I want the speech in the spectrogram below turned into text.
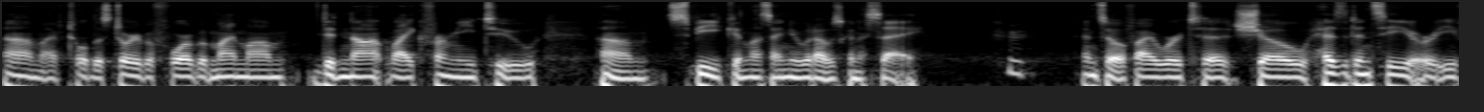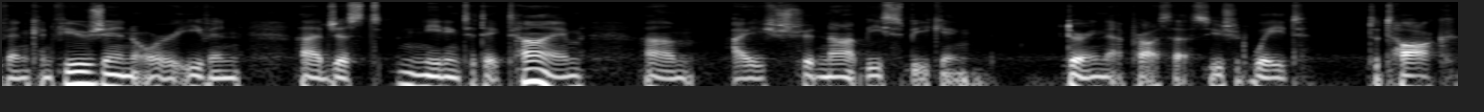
Um, I've told the story before, but my mom did not like for me to um, speak unless I knew what I was going to say. And so, if I were to show hesitancy or even confusion or even uh, just needing to take time, um, I should not be speaking during that process. You should wait to talk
